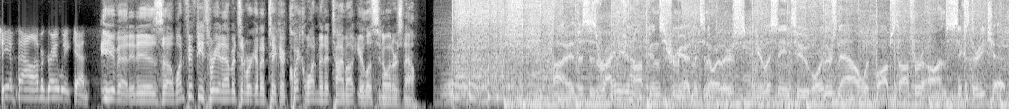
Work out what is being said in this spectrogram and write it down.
See you, pal. Have a great weekend. You bet. It is uh, 153 in Edmonton. We're going to take a quick one minute timeout. You're listening to Oilers now. Hi, this is Ryan Nugent Hopkins from your Edmonton Oilers, and you're listening to Oilers Now with Bob Stauffer on 630 CHED.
